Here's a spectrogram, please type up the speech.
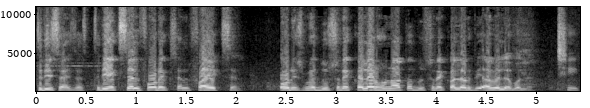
three sizes three XL four XL five XL और इसमें दूसरे कलर होना तो दूसरे कलर भी अवेलेबल है ठीक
